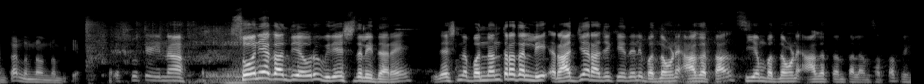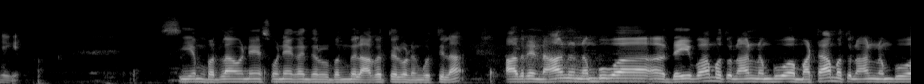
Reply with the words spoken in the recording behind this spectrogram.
ಅಂತ ನನ್ನ ಒಂದು ನಂಬಿಕೆ. ಇನ್ನು ಸೋನಿಯಾ ಗಾಂಧಿ ಅವರು ವಿದೇಶದಲ್ಲಿದ್ದಾರೆ. ವಿದೇಶದಿಂದ ಬಂದ ನಂತರದಲ್ಲಿ ರಾಜ್ಯ ರಾಜಕೀಯದಲ್ಲಿ ಬದಲಾವಣೆ ಆಗತ್ತಾ? ಸಿ ಎಂ ಬದಲಾವಣೆ ಆಗತ್ತಾ ಅಂತ ಅನ್ಸತ್ತಾ ಅಥವಾ ಹೇಗೆ? ಸಿ ಎಂ ಬದಲಾವಣೆ ಸೋನಿಯಾ ಗಾಂಧಿ ಅವರು ಬಂದಮೇಲೆ ಆಗುತ್ತೆ ಅಲ್ವೋ ನಂಗೆ ಗೊತ್ತಿಲ್ಲ. ಆದರೆ ನಾನು ನಂಬುವ ದೈವ ಮತ್ತು ನಾನು ನಂಬುವ ಮಠ ಮತ್ತು ನಾನು ನಂಬುವ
